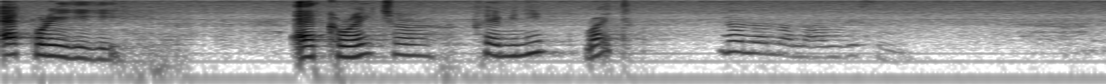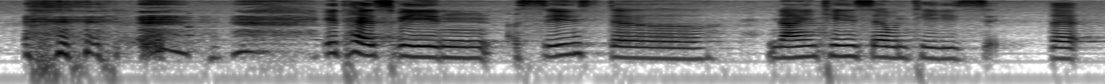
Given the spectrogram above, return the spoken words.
accurate, accurate feminine, right? No, no, no, no. I'm listening. it has been since the 1970s that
